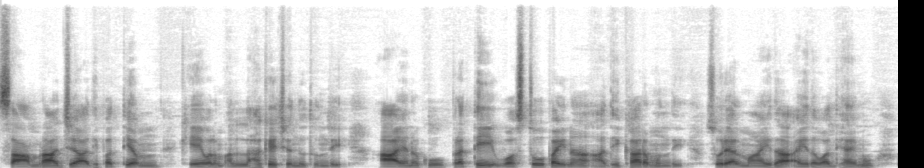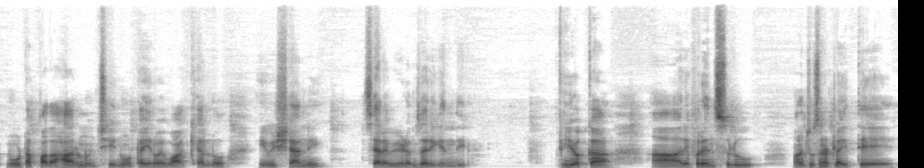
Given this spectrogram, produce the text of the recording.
సామ్రాజ్యాధిపత్యం కేవలం అల్లాహకే చెందుతుంది. ఆయనకు ప్రతి వస్తువుపైన అధికారం ఉంది. సూర్యాల్ మాయిద ఐదవ అధ్యాయము నూట పదహారు నుంచి నూట ఇరవై వాక్యాల్లో ఈ విషయాన్ని సెలవేయడం జరిగింది. ఈ యొక్క రిఫరెన్సులు మనం చూసినట్లయితే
